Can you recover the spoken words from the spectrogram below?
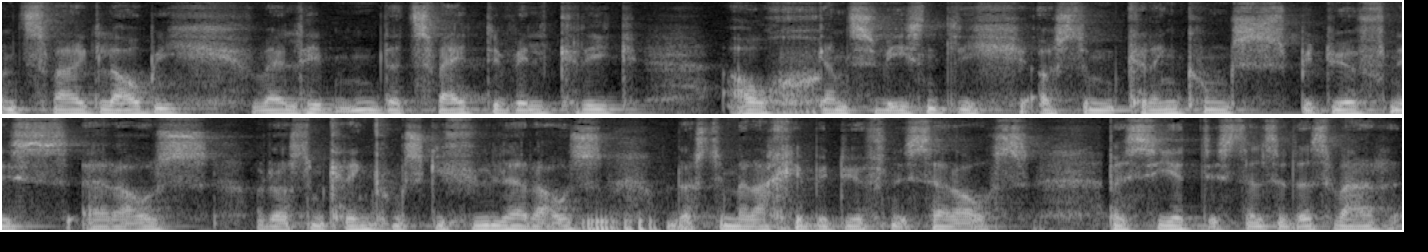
Und zwar glaube ich, weil eben der Zweite Weltkrieg auch ganz wesentlich aus dem Kränkungsbedürfnis heraus oder aus dem Kränkungsgefühl heraus und aus dem Rachebedürfnis heraus passiert ist. Also das war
